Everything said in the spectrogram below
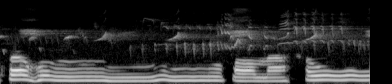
فهم مقمحون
